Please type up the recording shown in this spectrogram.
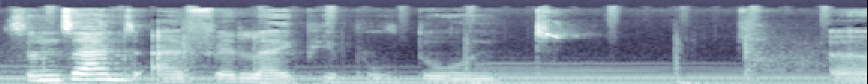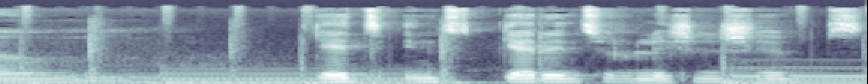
Sometimes I feel like people don't um, get into get into relationships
